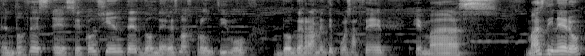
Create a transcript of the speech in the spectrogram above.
Entonces, eh, ser consciente donde eres más productivo, donde realmente puedes hacer eh, más, más dinero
